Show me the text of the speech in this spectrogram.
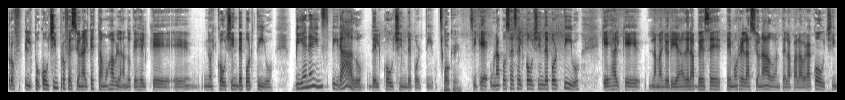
prof- el coaching profesional que estamos hablando, que es el que eh, no es coaching deportivo, viene inspirado del coaching deportivo. Ok. Así que una cosa es el coaching deportivo, que es al que la mayoría de las veces hemos relacionado ante la palabra coaching,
